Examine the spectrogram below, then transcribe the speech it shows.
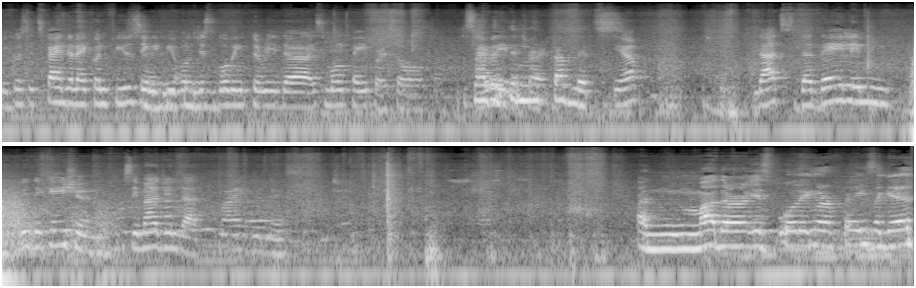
because it's kind of like confusing if you will just going to read a small paper. So I made a 17 chart. tablets. Yep. That's the daily medication. Just imagine that. My goodness. And mother is pulling her face again.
